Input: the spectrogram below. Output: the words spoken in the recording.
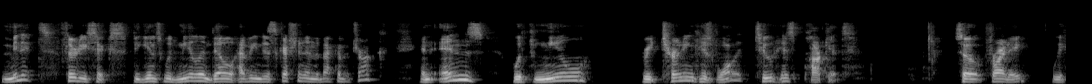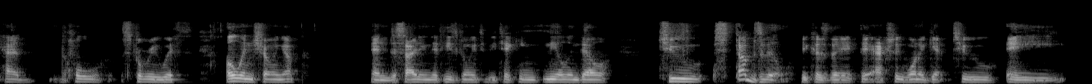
minute 36 begins with Neal and Dell having a discussion in the back of the truck and ends with Neal returning his wallet to his pocket. So, Friday, we had the whole story with Owen showing up and deciding that he's going to be taking Neal and Dell to Stubbsville because they, they actually want to get to a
